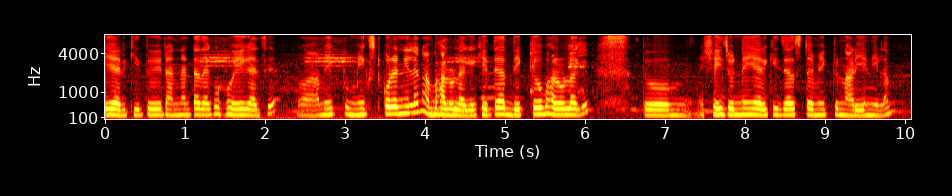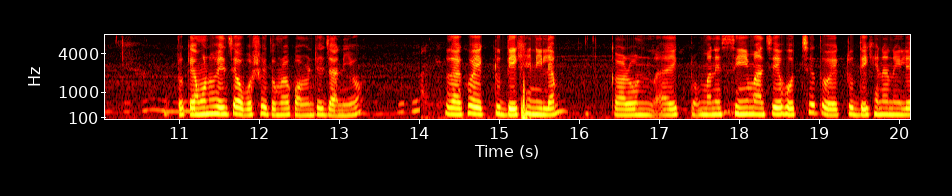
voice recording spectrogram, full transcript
এই আর কি, তো এই রান্নাটা দেখো হয়ে গেছে। আমি একটু মিক্সড করে নিলে না ভালো লাগে, খেতে আর দেখতেও ভালো লাগে। তো সেই জন্যেই আর কি জাস্ট আমি একটু নাড়িয়ে নিলাম। তো কেমন হয়েছে অবশ্যই তোমরা কমেন্টে জানিও। দেখো একটু দেখে নিলাম, কারণ একটু মানে সেম আছে, হচ্ছে তো একটু দেখে না নিলে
